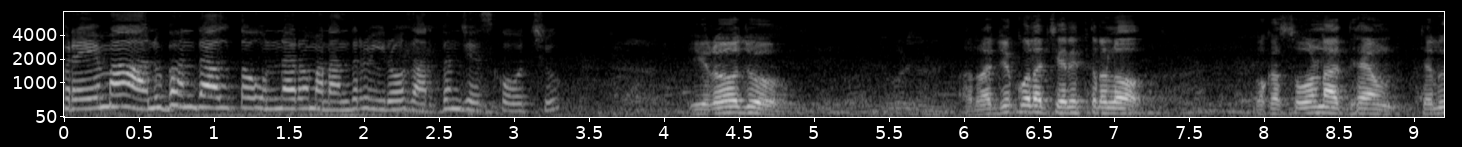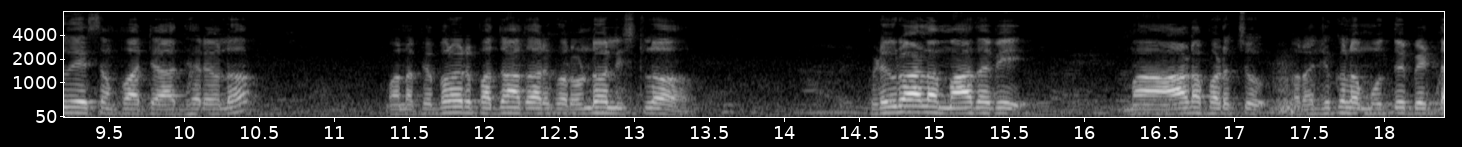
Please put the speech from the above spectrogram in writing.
ప్రేమ అనుబంధాలతో ఉన్నారో మనందరం ఈరోజు అర్థం చేసుకోవచ్చు. ఈరోజు రజకుల చరిత్రలో ఒక సువర్ణ అధ్యాయం తెలుగుదేశం పార్టీ ఆధ్వర్యంలో మొన్న ఫిబ్రవరి పద్నాలుగు తారీఖు రెండో లిస్టులో పిడుగురాళ్ళ మాధవి మా ఆడపడుచు రజకుల ముద్దు బిడ్డ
